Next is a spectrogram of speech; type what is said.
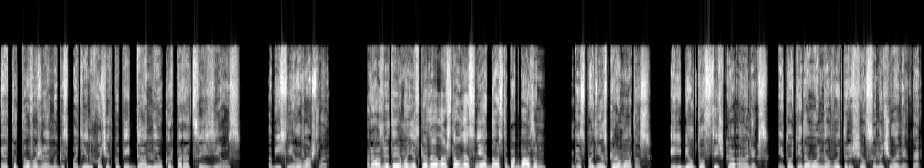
«Этот уважаемый господин хочет купить данные у корпорации «Зеус», — объяснила Вашла. «Разве ты ему не сказала, что у нас нет доступа к базам?» «Господин Скоромотос», — перебил толстячка Алекс, и тот недовольно вытаращился на человека.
